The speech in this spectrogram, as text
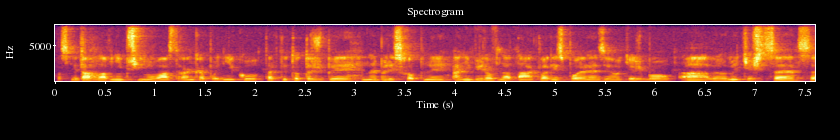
vlastně ta hlavní příjmová stránka podniku, tak tyto tržby nebyly schopny ani vyrovnat náklady spojené s jeho těžbou a velmi těžce se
